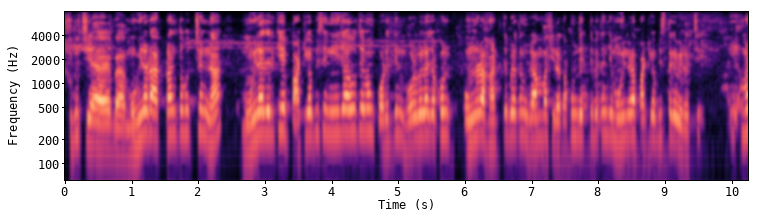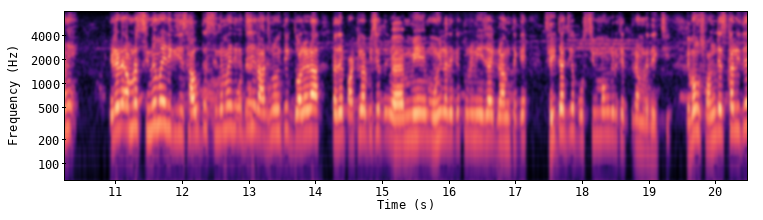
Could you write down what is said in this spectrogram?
শুধু মহিলারা আক্রান্ত হচ্ছেন না মহিলাদেরকে পার্টি অফিসে নিয়ে যাওয়া হতো এবং পরের দিন ভোরবেলা যখন অন্যরা হাঁটতে বেরোতেন গ্রামবাসীরা তখন দেখতে পেতেন যে মহিলারা পার্টি অফিস থেকে বেরোচ্ছে। মানে এটা আমরা সিনেমায় দেখেছি সাউথের সিনেমায় দেখেছি যে রাজনৈতিক দলেরা তাদের পার্টি অফিসে মেয়ে মহিলাদেরকে তুলে নিয়ে যায় গ্রাম থেকে। সেইটা আজকে পশ্চিমবঙ্গের ক্ষেত্রে আমরা দেখছি। এবং সন্দেশখালিতে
